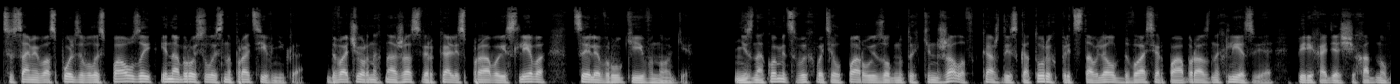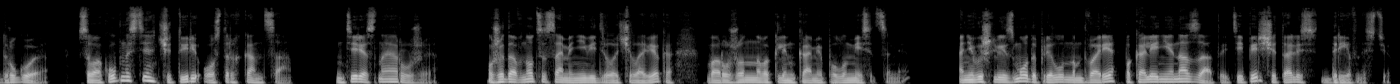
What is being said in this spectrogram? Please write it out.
Цесами воспользовалась паузой и набросилась на противника. Два черных ножа сверкали справа и слева, целя в руки и в ноги. Незнакомец выхватил пару изогнутых кинжалов, каждый из которых представлял два серпообразных лезвия, переходящих одно в другое. В совокупности четыре острых конца. Интересное оружие. Уже давно Цесами не видела человека, вооруженного клинками-полумесяцами. Они вышли из моды при лунном дворе поколение назад и теперь считались древностью.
